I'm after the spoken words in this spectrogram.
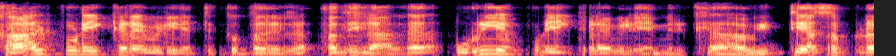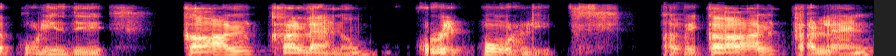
கால்புடை புடை பதிலா பதிலாக உரிய புடை இருக்கு. வித்தியாசப்படக்கூடியது கால் கலனும் குழற்போலி அவை கால் கலன்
